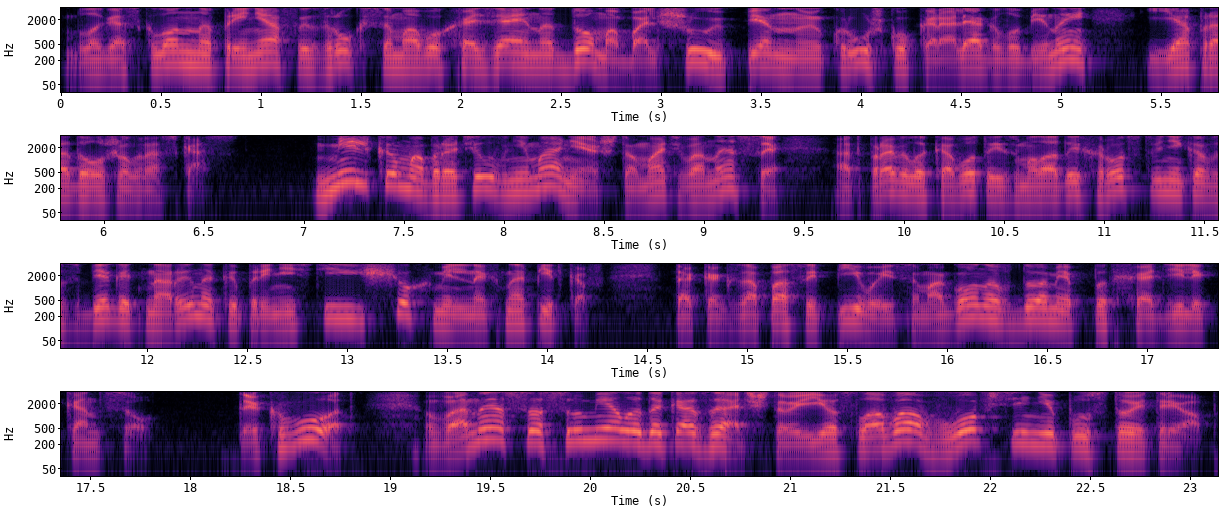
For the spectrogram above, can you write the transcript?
Благосклонно приняв из рук самого хозяина дома большую пенную кружку короля глубины, я продолжил рассказ. Мельком обратил внимание, что мать Ванессы отправила кого-то из молодых родственников сбегать на рынок и принести еще хмельных напитков, так как запасы пива и самогона в доме подходили к концу. Так вот, Ванесса сумела доказать, что ее слова вовсе не пустой треп.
